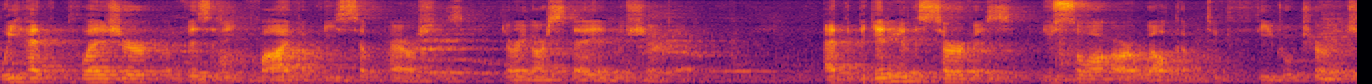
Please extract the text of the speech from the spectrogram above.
We had the pleasure of visiting five of these sub parishes during our stay in Lushoto. At the beginning of the service, you saw our welcome to Cathedral Church.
